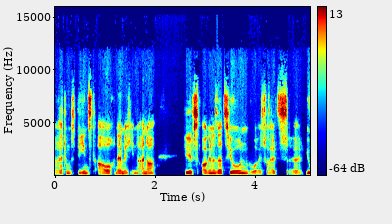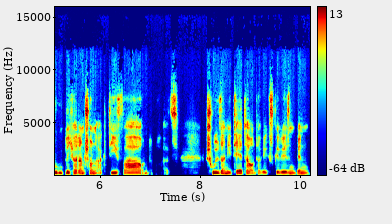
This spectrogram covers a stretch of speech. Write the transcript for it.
Rettungsdienst auch, nämlich in einer Hilfsorganisation, wo ich so als äh, Jugendlicher dann schon aktiv war und auch als Schulsanitäter unterwegs gewesen bin.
